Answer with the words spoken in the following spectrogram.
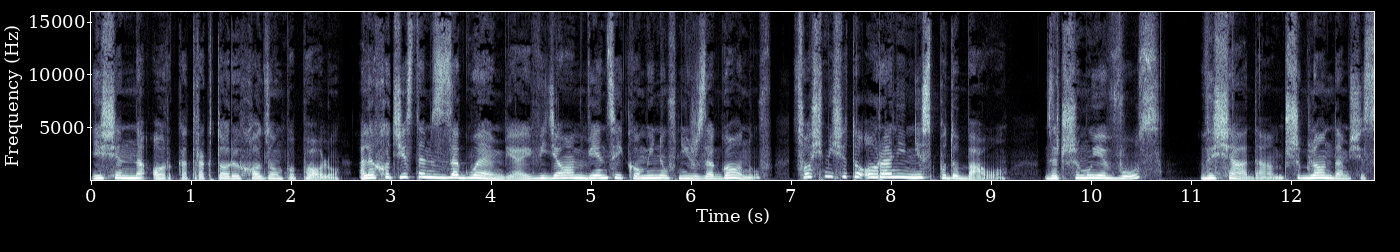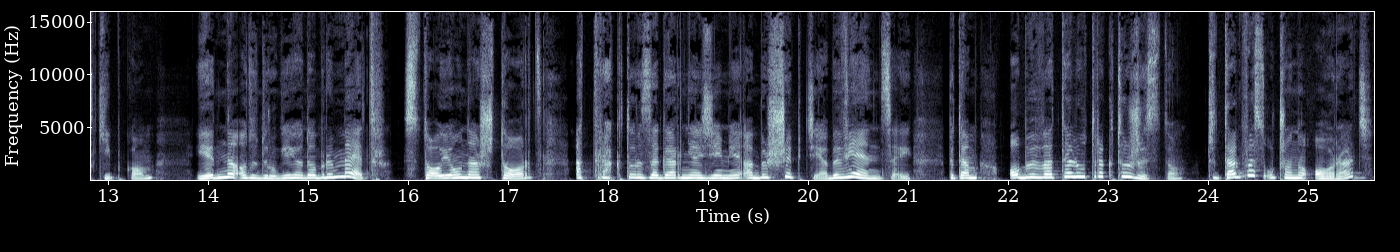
Jesienna orka, traktory chodzą po polu. Ale choć jestem z Zagłębia i widziałam więcej kominów niż zagonów, coś mi się to o nie spodobało. Zatrzymuję wóz, wysiadam, przyglądam się skipkom, jedna od drugiej o dobry metr. Stoją na sztorc, a traktor zagarnia ziemię, aby szybciej, aby więcej. Pytam, obywatelu traktorzysto, czy tak was uczono orać?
